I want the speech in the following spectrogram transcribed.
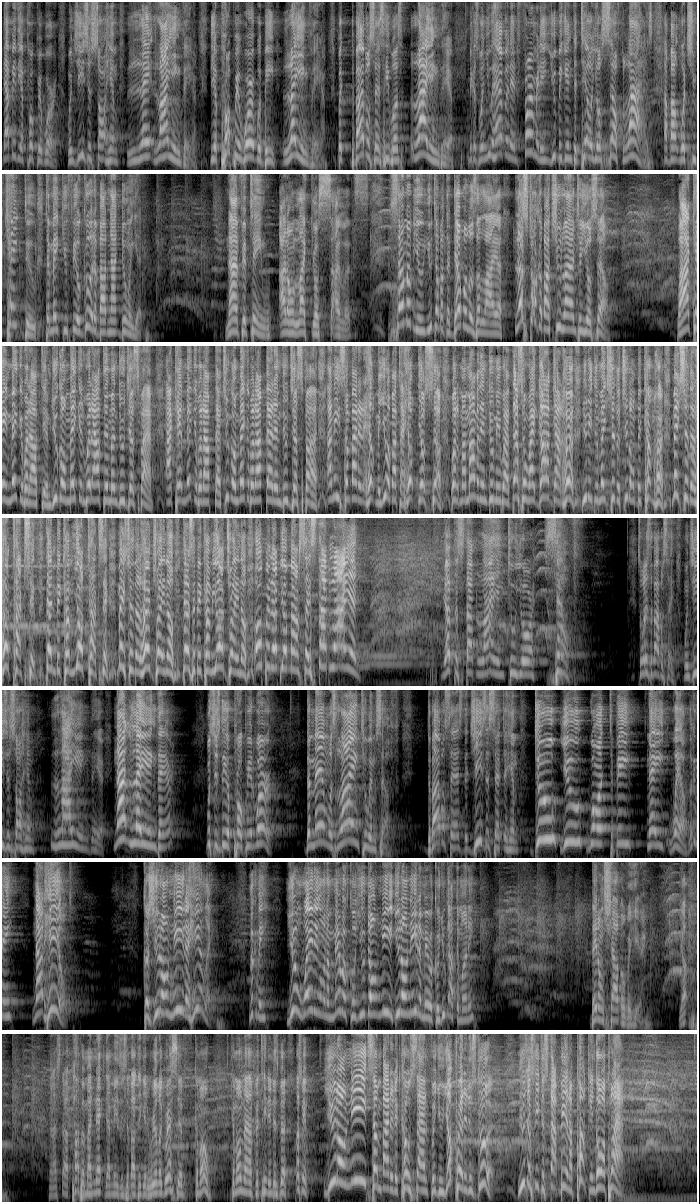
That'd be the appropriate word. When Jesus saw him lay, lying there, the appropriate word would be laying there. But the Bible says he was lying there. Because when you have an infirmity, you begin to tell yourself lies about what you can't do to make you feel good about not doing it. 915, I don't like your silence. Some of you, you talk about the devil is a liar. Let's talk about you lying to yourself. Well, I can't make it without them. You're going to make it without them and do just fine. I can't make it without that. You're going to make it without that and do just fine. I need somebody to help me. You're about to help yourself. Well, my mama didn't do me right. That's all right. God got her. You need to make sure that you don't become her. Make sure that her toxic doesn't become your toxic. Make sure that her Drano doesn't become your Drano. Open up your mouth. Say, stop lying. You have to stop lying to yourself. So, what does the Bible say? When Jesus saw him lying there, not laying there, which is the appropriate word. The man was lying to himself. The Bible says that Jesus said to him, Do you want to be made well? Look at me, not healed, because you don't need a healing. Look at me. You're waiting on a miracle you don't need. You don't need a miracle. You got the money. They don't shout over here. Yup. When I start popping my neck, that means it's about to get real aggressive. Come on. Come on, 915 in this bill. Watch me. You don't need somebody to co-sign for you. Your credit is good. You just need to stop being a punk and go apply.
